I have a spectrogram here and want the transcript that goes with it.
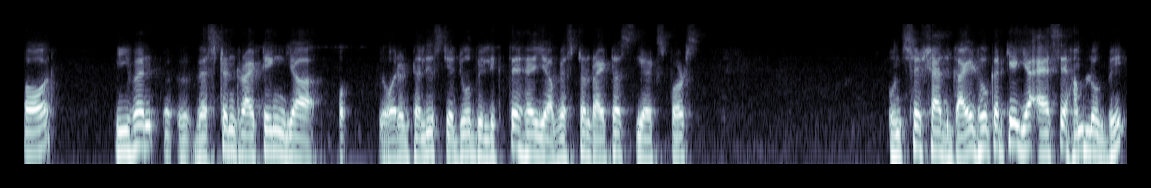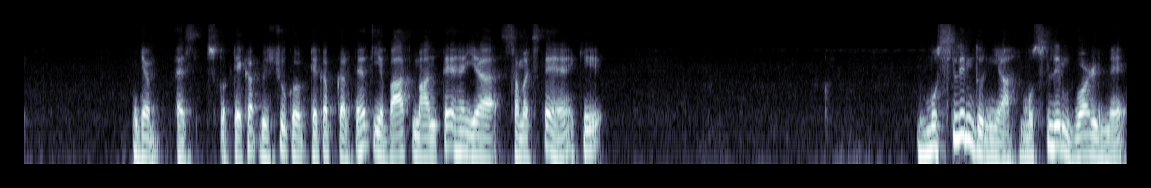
और इवन वेस्टर्न राइटिंग या ओरिएंटलिस्ट या जो भी लिखते हैं, या वेस्टर्न राइटर्स या एक्सपर्ट्स उनसे शायद गाइड होकर के, या ऐसे हम लोग भी जब इसको टेकअप इशू को टेकअप करते हैं तो ये बात मानते हैं या समझते हैं कि मुस्लिम दुनिया, मुस्लिम वर्ल्ड में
